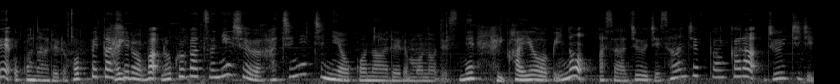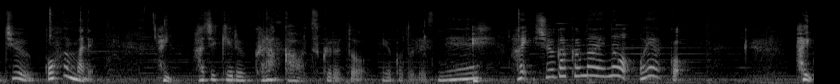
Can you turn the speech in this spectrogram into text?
で行われるほっぺた広場、6月28日に行われるものですね、はい。火曜日の朝10時30分から11時15分まではい。弾けるクラッカーを作るということですね。はい。就学前の親子はい。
